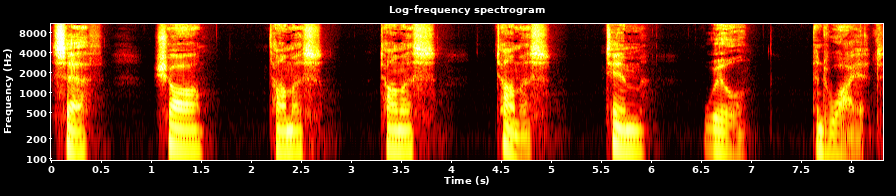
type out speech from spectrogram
Seth, Shaw, Thomas, Thomas, Thomas, Tim, Will, and Wyatt.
